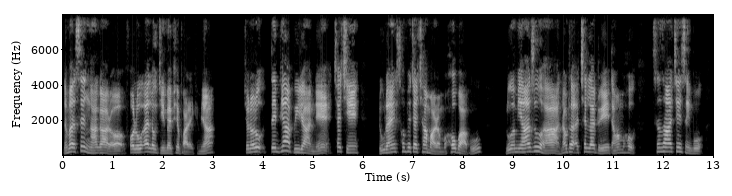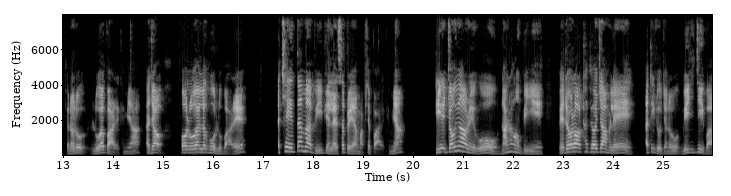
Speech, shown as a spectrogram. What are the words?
နံပါတ်5ကတော့ follow up လုပ်ခြင်းပဲဖြစ်ပါတယ်ခင်ဗျာကျွန်တော်တို့တင်ပြပြီးတာနဲ့ချက်ချင်းလူတိုင်းဆုံးဖြတ်ချက်ချမှာတော့မဟုတ်ပါဘူးလူအများစုဟာနောက်ထပ်အချက်လက်တွေဒါမှမဟုတ် စဉ်းစားချင်းစိန်ဖို့ကျွန်တော်တို့လိုအပ်ပါတယ်ခင်ဗျာဒါကြောင့် follow up လုပ်ဖို့လိုပါတယ်အချိန်သတ်မှတ်ပြီးပြန်လည်ဆက်သွယ်ရမှာဖြစ်ပါတယ်ခင်ဗျာဒီအကြောင်းအရာတွေကိုနားထောင်ပြီးရင်ဘယ်တော့လောက်ထပ်ပြောကြမလဲအဲ့ဒီလိုကျွန်တော်တို့မေးကြည့်ကြည့်ပါ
